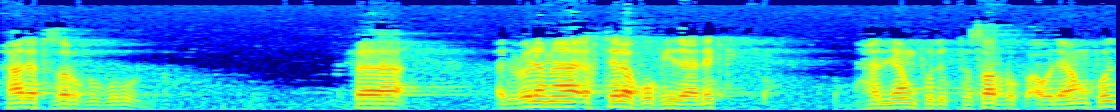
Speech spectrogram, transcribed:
هذا تصرف الفضول. فالعلماء اختلفوا في ذلك. هل ينفذ التصرف أو لا ينفذ؟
